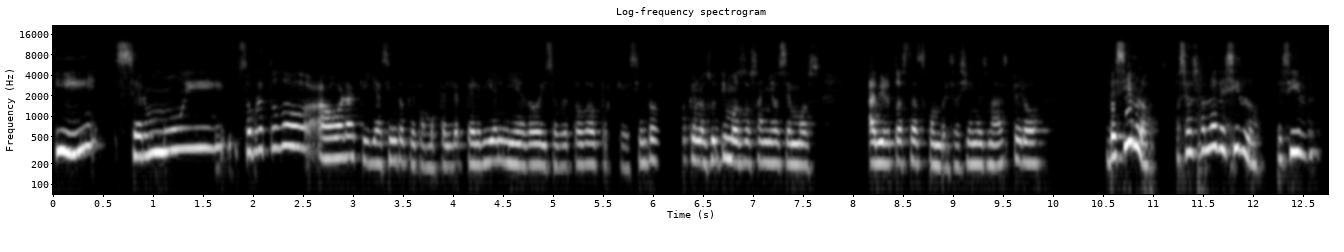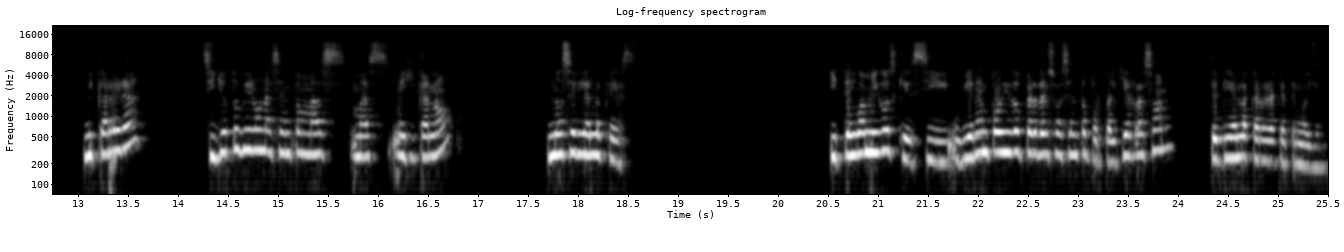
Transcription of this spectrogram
y ser muy, sobre todo ahora que ya siento que como que le perdí el miedo y sobre todo porque siento que en los últimos dos años hemos abierto estas conversaciones más, pero decirlo, o sea, solo decirlo, decir, mi carrera si yo tuviera un acento más, más mexicano, no sería lo que es. Y tengo amigos que si hubieran podido perder su acento por cualquier razón, tendrían la carrera que tengo yo.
